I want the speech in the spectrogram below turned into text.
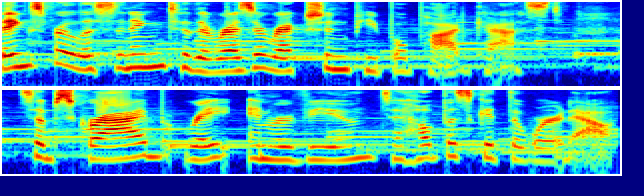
Thanks for listening to the Resurrection People podcast. Subscribe, rate, and review to help us get the word out.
